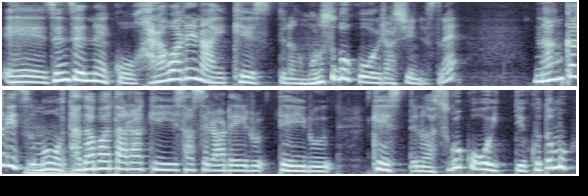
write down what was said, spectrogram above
えー、全然ねこう払われないケースっていうのがものすごく多いらしいんですね。何ヶ月もただ働きさせられているケースっていうのがすごく多いっていうことも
